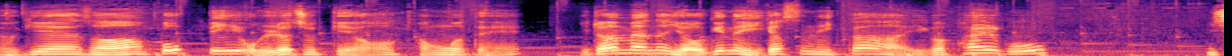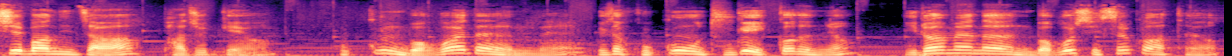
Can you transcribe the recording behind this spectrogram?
여기에서 뽀삐 올려줄게요. 경호대. 이러면은 여기는 이겼으니까 이거 팔고 20원이자 봐줄게요. 곡궁 먹어야 되는데 일단 곡궁은 두 개 있거든요. 이러면은 먹을 수 있을 것 같아요.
